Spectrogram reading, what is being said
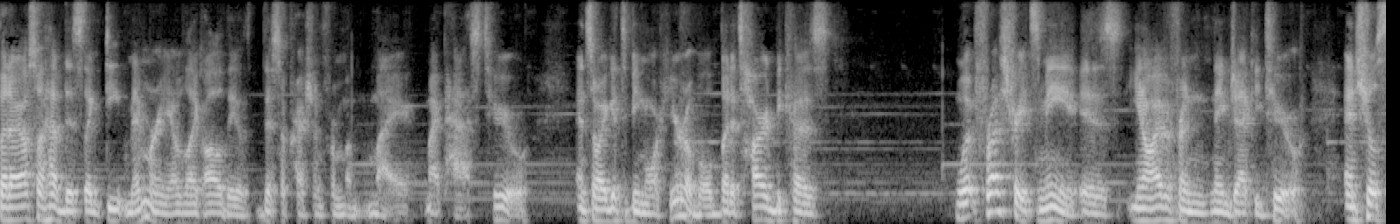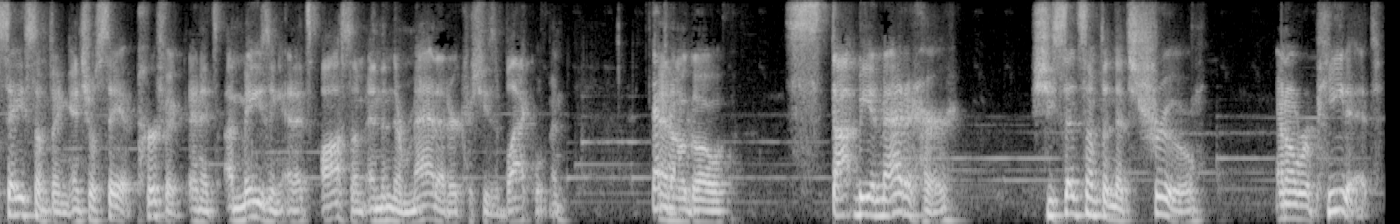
but I also have this like deep memory of like all the this oppression from my my past too, and so I get to be more hearable. But it's hard because what frustrates me is, you know, I have a friend named Jackye too, and she'll say something, and she'll say it perfect, and it's amazing, and it's awesome, and then they're mad at her because she's a black woman That's and right. I'll go, stop being mad at her. She said something that's true, and I'll repeat it.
